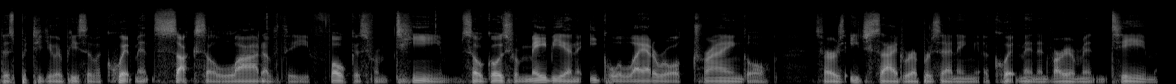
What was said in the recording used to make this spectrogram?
this particular piece of equipment sucks a lot of the focus from team. So it goes from maybe an equilateral triangle, as far as each side representing equipment, environment, and team,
